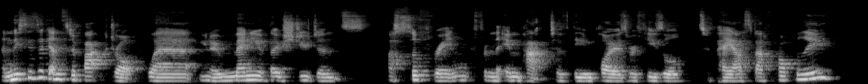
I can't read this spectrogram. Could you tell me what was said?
And this is against a backdrop where, you know, many of those students are suffering from the impact of the employer's refusal to pay our staff properly.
